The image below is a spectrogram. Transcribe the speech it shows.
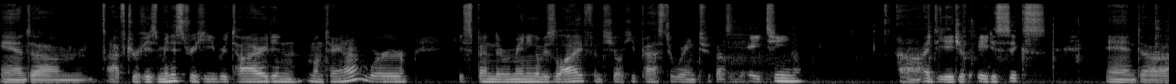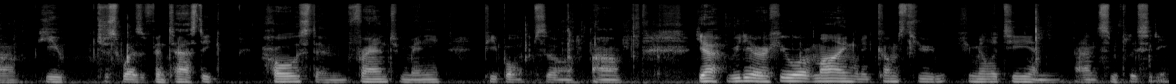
And um, after his ministry, he retired in Montana, where he spent the remaining of his life until he passed away in 2018 uh, at the age of 86. And uh, he just was a fantastic host and friend to many people. So, um, yeah, really a hero of mine when it comes to humility and, and simplicity.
